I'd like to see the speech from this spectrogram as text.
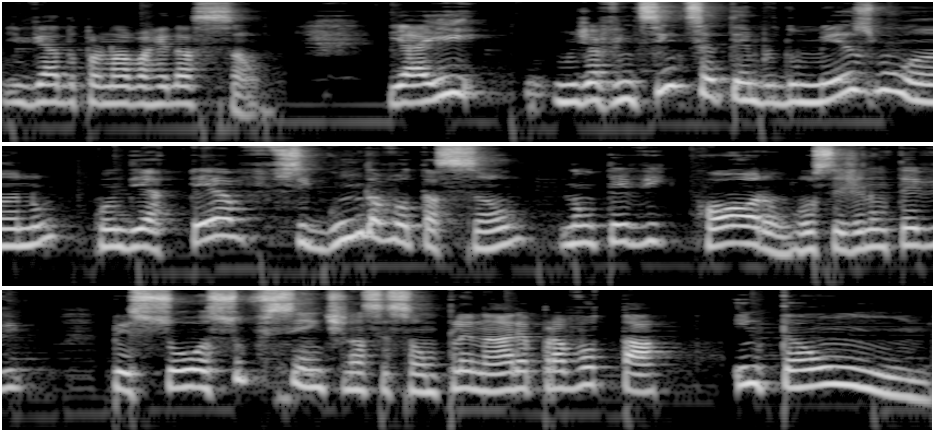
enviado para nova redação. E aí, no dia 25 de setembro do mesmo ano, quando ia até a segunda votação, não teve quórum, ou seja, não teve pessoa suficiente na sessão plenária para votar. Então,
